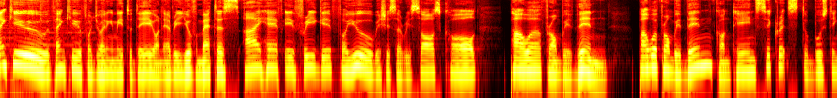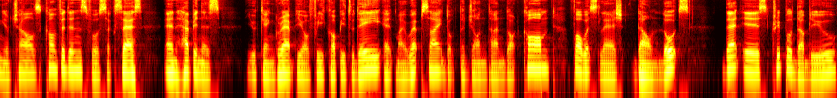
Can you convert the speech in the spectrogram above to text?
Thank you. Thank you for joining me today on Every Youth Matters. I have a free gift for you, which is a resource called Power from Within. Power from Within contains secrets to boosting your child's confidence for success and happiness. You can grab your free copy today at my website, drjohntan.com forward slash downloads. That is www.drjohntan.com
